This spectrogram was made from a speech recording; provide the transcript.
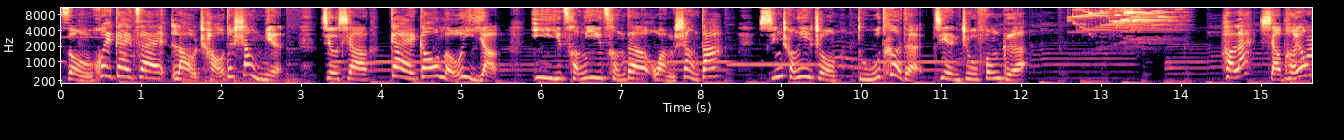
总会盖在老巢的上面，就像盖高楼一样，一层一层的往上搭，形成一种独特的建筑风格。好啦，小朋友们，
